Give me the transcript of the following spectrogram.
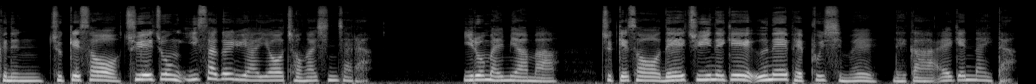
그는 주께서 주의 종 이삭을 위하여 정하신 자라. 이로 말미암아 주께서 내 주인에게 은혜 베푸심을 내가 알겠나이다.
